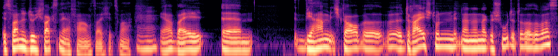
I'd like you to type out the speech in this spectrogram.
es war eine durchwachsene Erfahrung, sage ich jetzt mal. Ja, weil ähm, wir haben, ich glaube, äh, drei Stunden miteinander geshootet oder sowas.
